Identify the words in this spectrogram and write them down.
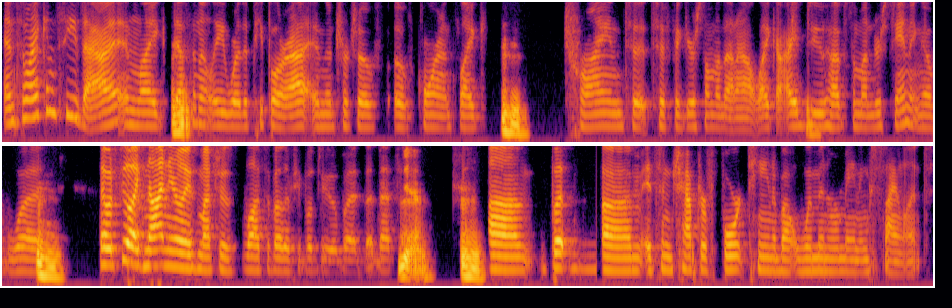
and so I can see that and like mm-hmm. definitely where the people are at in the Church of of Corinth, like mm-hmm trying to to figure some of that out. Like I do have some understanding of what mm-hmm. that would feel like not nearly as much as lots of other people do, but that's yeah. Mm-hmm. Um, but um, it's in chapter 14 about women remaining silent.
